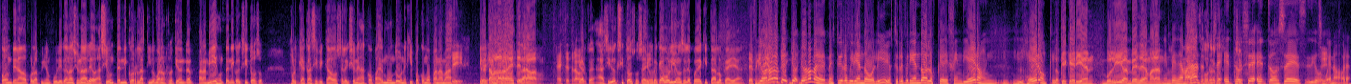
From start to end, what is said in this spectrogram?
condenado por la opinión pública nacional, eh, ha sido un técnico relativo, bueno, relativamente para mí es un técnico exitoso porque ha clasificado selecciones a Copas del Mundo, un equipo como Panamá. Sí, que pero estamos hablando de este trabajo. Este trabajo. ¿Cierto? Ha sido exitoso, o sea, Sí. yo creo que a Bolillo no se le puede quitar lo que haya. Yo no, lo que, yo, yo no me, me estoy refiriendo a Bolillo, yo estoy refiriendo a los que defendieron y, y- y dijeron que Lo que querían Bolívar en vez de Amaranto. en vez de Amaranto. Ah, entonces, entonces, entonces, digo, Sí. bueno, ahora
